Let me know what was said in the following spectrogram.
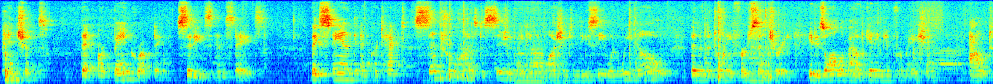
pensions that are bankrupting cities and states. They stand and protect centralized decision-making in Washington, D.C. when we know that in the 21st century, it is all about getting information out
